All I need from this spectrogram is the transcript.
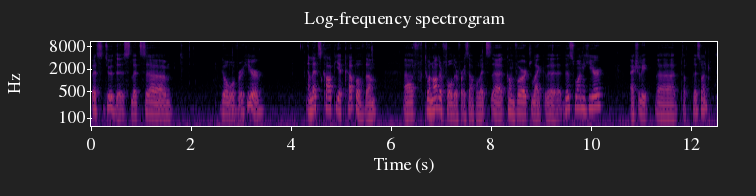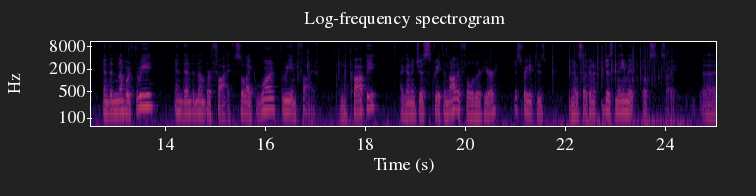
let's do this. Let's um, go over here and let's copy a couple of them uh, to another folder, for example. Let's uh, convert like this one here actually uh, oh, this one, and then number three, and then the number five. So like one, three, and five. I'm gonna copy. I'm gonna just create another folder here, just for you to, you know, so I'm gonna just name it, oops, sorry, uh,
